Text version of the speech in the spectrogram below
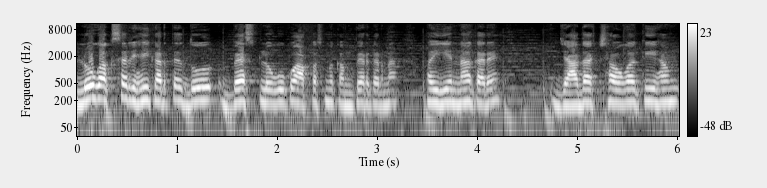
लोग अक्सर यही करते हैं, दो बेस्ट लोगों को आपस में कंपेयर करना। भाई ये ना करें। ज़्यादा अच्छा होगा कि हम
